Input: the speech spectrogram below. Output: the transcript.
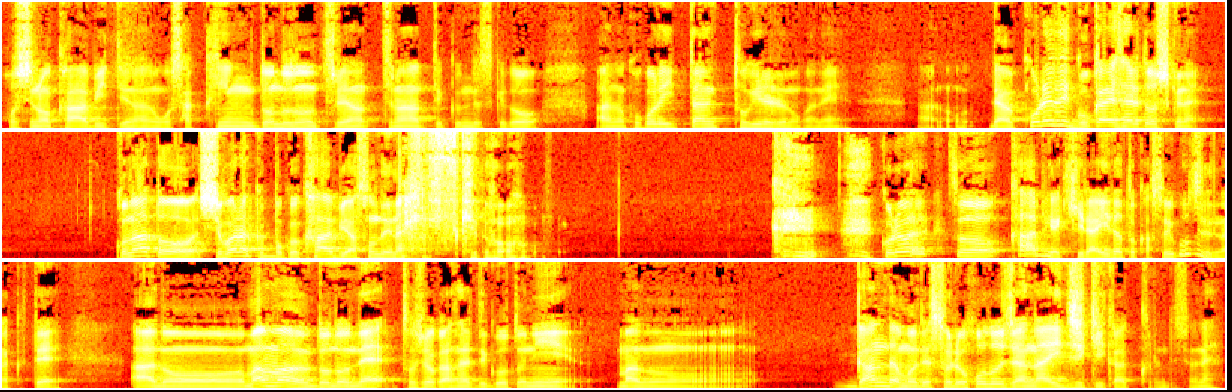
星のカービィっていうのは作品どんどんどんどん連なっていくんですけど、あの、ここで一旦途切れるのがね、あの、だからこれで誤解されてほしくない。この後、しばらく僕カービィ遊んでないんですけど これは、その、カービィが嫌いだとかそういうことじゃなくて、あの、まあまあ、どんどんね、年を重ねていくごとに、まあ、あの、ガンダムでそれほどじゃない時期が来るんですよね。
